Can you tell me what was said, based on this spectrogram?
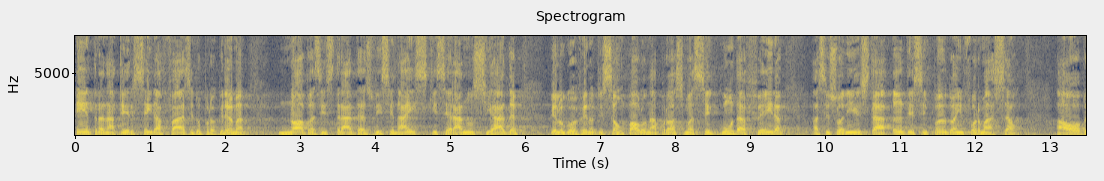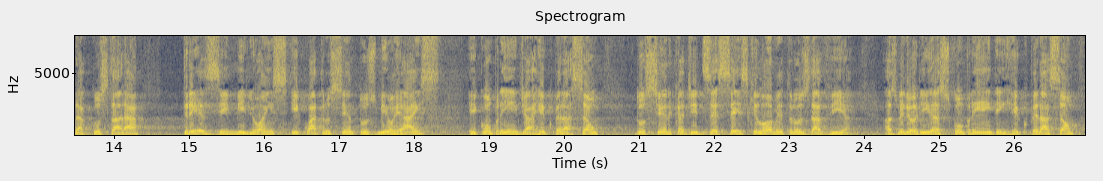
entra na terceira fase do programa Novas Estradas Vicinais, que será anunciada pelo governo de São Paulo na próxima segunda-feira. A assessoria está antecipando a informação. A obra custará 13 milhões e 400 mil reais e compreende a recuperação dos cerca de 16 quilômetros da via. As melhorias compreendem recuperação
